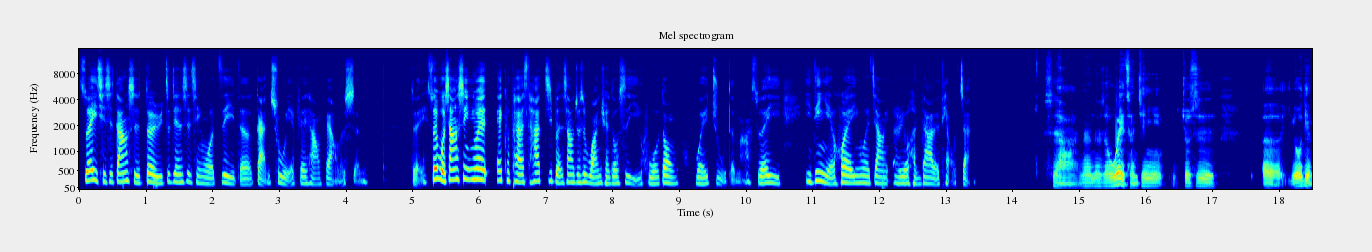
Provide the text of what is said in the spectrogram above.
所以其实当时对于这件事情，我自己的感触也非常非常的深。对，所以我相信，因为 Accupass 它基本上就是完全都是以活动。为主的嘛，所以一定也会因为这样而有很大的挑战。是啊，那那时候我也曾经就是呃有点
